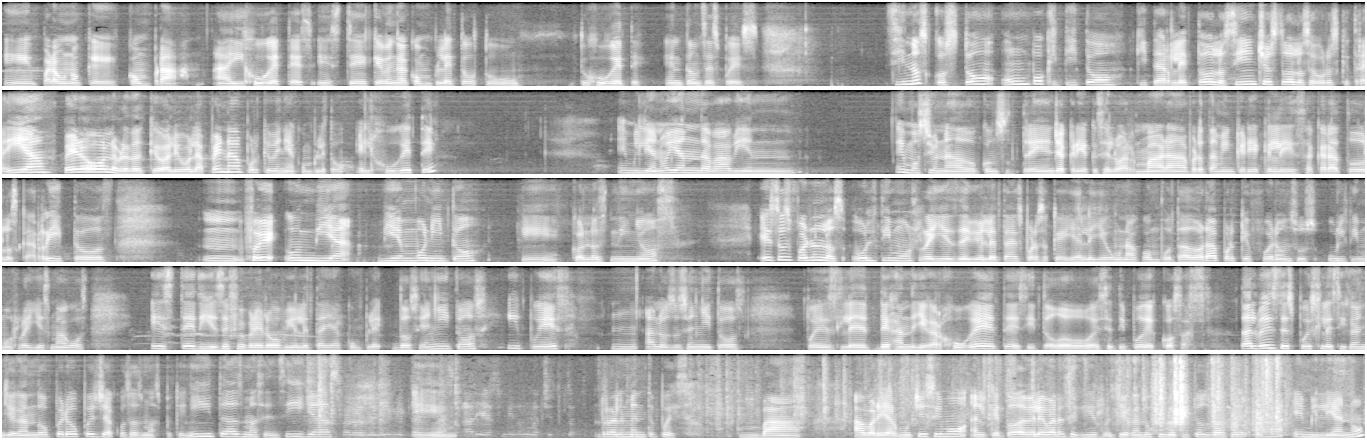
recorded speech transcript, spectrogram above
Eh, para uno que compra ahí juguetes, este, que venga completo tu, tu juguete. Entonces, pues, sí nos costó un poquitito quitarle todos los hinchos, todos los seguros que traía, pero la verdad que valió la pena porque venía completo el juguete. Emiliano ya andaba bien emocionado con su tren, ya quería que se lo armara, pero también quería que le sacara todos los carritos. Mm, fue un día bien bonito eh, con los niños. Estos fueron los últimos reyes de Violeta, es por eso que ella le llegó una computadora, porque fueron sus últimos reyes magos. Este 10 de febrero Violeta ya cumple 12 añitos y pues mm, a los 12 añitos pues le dejan de llegar juguetes y todo ese tipo de cosas. Tal vez después le sigan llegando, pero pues ya cosas más pequeñitas, más sencillas. Eh, realmente pues va a variar muchísimo. El que todavía le van a seguir llegando juguetitos va a ser a Emiliano.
